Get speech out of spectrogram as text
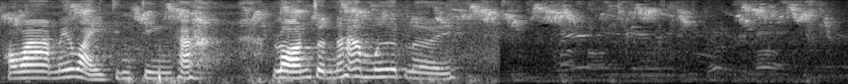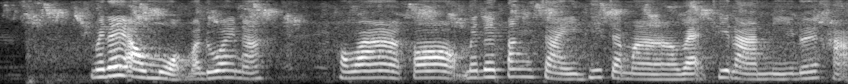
เพราะว่าไม่ไหวจริง ๆ ค่ะ ร้อนจนหน้ามืดเลย ไม่ได้เอาหมวกมาด้วยนะ เพราะว่าก็ไม่ได้ตั้งใจที่จะมาแวะที่ร้านนี้ด้วยค่ะ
